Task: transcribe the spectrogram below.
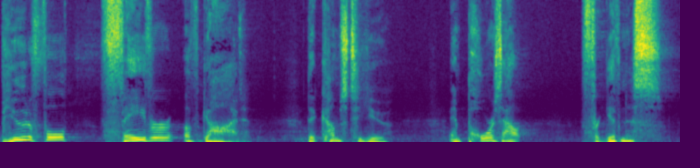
beautiful favor of God that comes to you and pours out forgiveness,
